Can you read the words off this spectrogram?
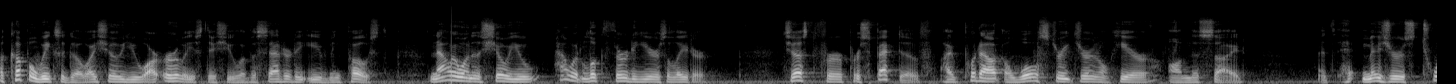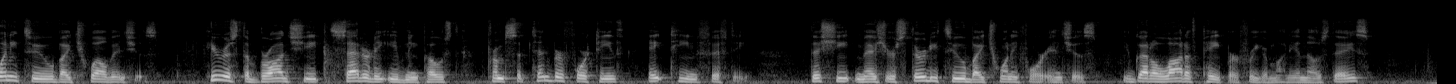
A couple weeks ago, I showed you our earliest issue of the Saturday Evening Post. Now I want to show you how it looked 30 years later. Just for perspective, I've put out a Wall Street Journal here on this side. It measures 22 by 12 inches. Here is the broadsheet Saturday Evening Post from September 14, 1850. This sheet measures 32 by 24 inches. You've got a lot of paper for your money in those days.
